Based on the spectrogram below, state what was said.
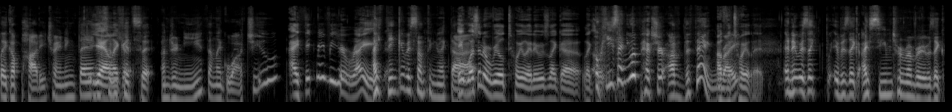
like a potty training thing? Yeah, so like he a- could sit underneath and like watch you. I think maybe you're right. I think it was something like that. it wasn't a real toilet. It was like a like Oh, a, he sent you a picture of the thing, of right? the toilet. And it was like it was like I seem to remember it was like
